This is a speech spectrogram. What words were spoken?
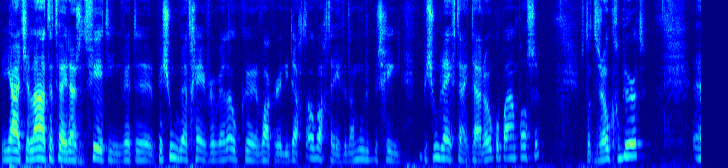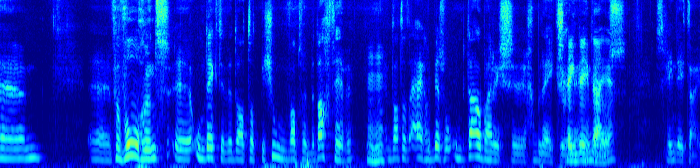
Een jaartje later, 2014, werd de pensioenwetgever werd ook uh, wakker. Die dacht, oh wacht even, dan moet ik misschien de pensioenleeftijd daar ook op aanpassen. Dus dat is ook gebeurd. Um, uh, vervolgens uh, ontdekten we dat dat pensioen wat we bedacht hebben, dat het eigenlijk best wel onbetaalbaar is gebleken. Is geen detail, inmiddels. Is geen detail,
